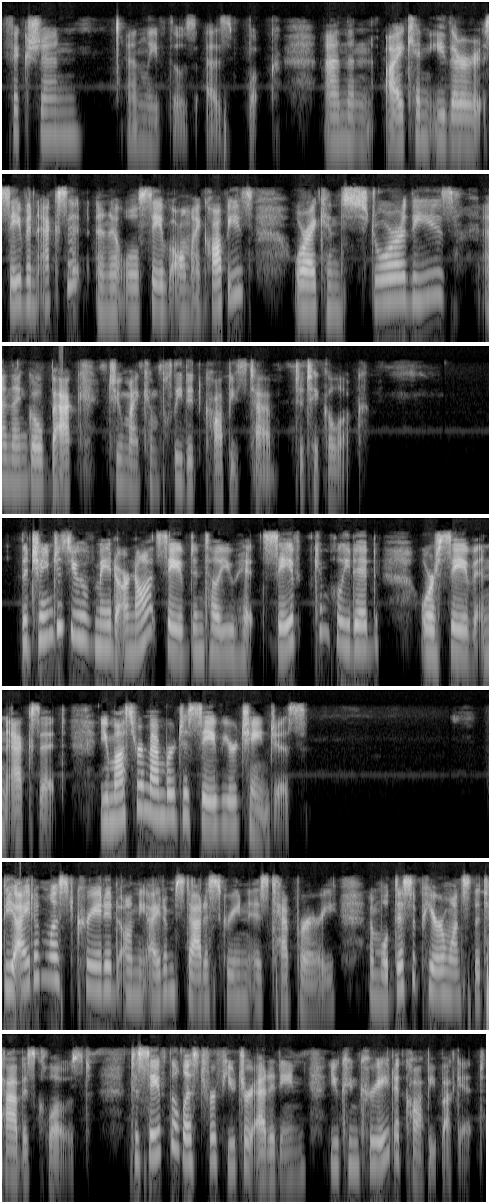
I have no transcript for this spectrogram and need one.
fiction, and leave those as book. And then I can either save and exit and it will save all my copies, or I can store these and then go back to my completed copies tab to take a look. The changes you have made are not saved until you hit Save Completed or Save and Exit. You must remember to save your changes. The item list created on the item status screen is temporary and will disappear once the tab is closed. To save the list for future editing, you can create a copy bucket.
